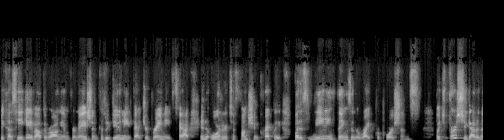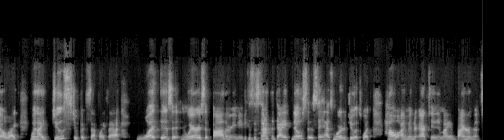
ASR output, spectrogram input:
because he gave out the wrong information because we do need fat. Your brain needs fat in order to function correctly. But it's needing things in the right proportions but first you got to know like when i do stupid stuff like that what is it and where is it bothering me because it's not the diagnosis it has more to do with what how i'm interacting in my environment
